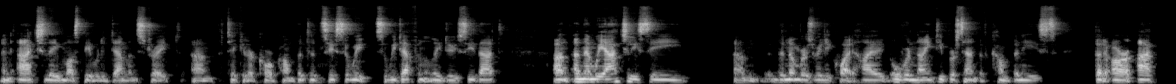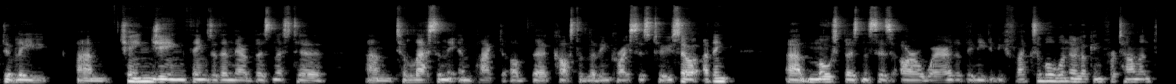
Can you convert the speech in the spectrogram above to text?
and actually must be able to demonstrate um, particular core competency. So we so we definitely do see that, um, and then we actually see um, the numbers really quite high. Over ninety percent of companies that are actively um, changing things within their business to um, to lessen the impact of the cost of living crisis too. So I think uh, most businesses are aware that they need to be flexible when they're looking for talent,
